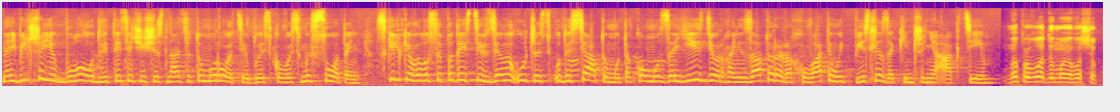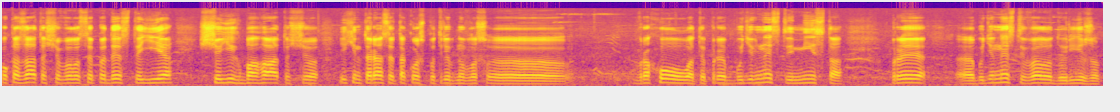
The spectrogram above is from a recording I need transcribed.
Найбільше їх було у 2016 році – близько восьми сотень. Скільки велосипедистів взяли участь у 10-му такому заїзді, організатори рахуватимуть після закінчення акції. Ми проводимо його, щоб показати, що велосипедисти є, що їх багато, що їх інтереси також потрібно е, враховувати при будівництві міста, при е, будівництві велодоріжок.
